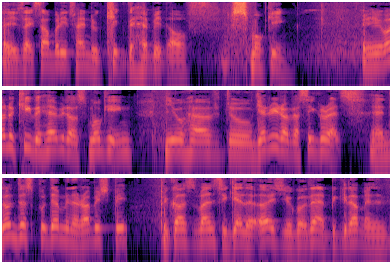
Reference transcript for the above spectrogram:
It's like somebody trying to kick the habit of smoking. If you want to kick the habit of smoking, you have to get rid of your cigarettes and don't just put them in the rubbish bin because once you get the urge, you go there and pick it up and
